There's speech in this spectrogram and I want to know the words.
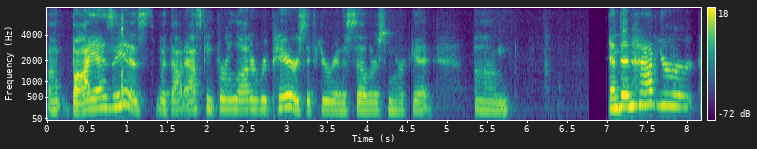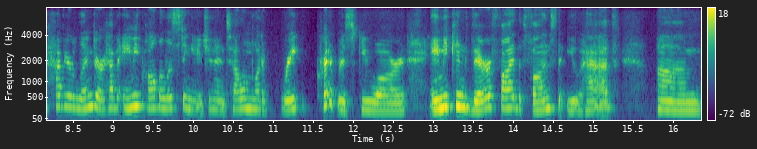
Uh, buy as is without asking for a lot of repairs if you're in a seller's market. Um, and then have your have your lender have amy call the listing agent and tell them what a great credit risk you are. Amy can verify the funds that you have um,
